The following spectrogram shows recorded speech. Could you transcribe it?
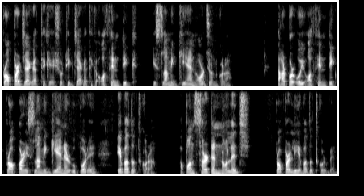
প্রপার জায়গা থেকে, সঠিক জায়গা থেকে অথেন্টিক ইসলামিক জ্ঞান অর্জন করা। তারপর ওই অথেন্টিক প্রপার ইসলামিক জ্ঞানের উপরে এবাদত করা। আপন সার্টেন নলেজ প্রপারলি এবাদত করবেন।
